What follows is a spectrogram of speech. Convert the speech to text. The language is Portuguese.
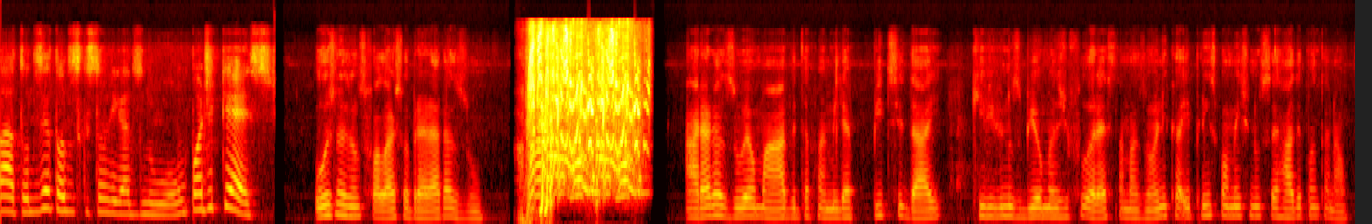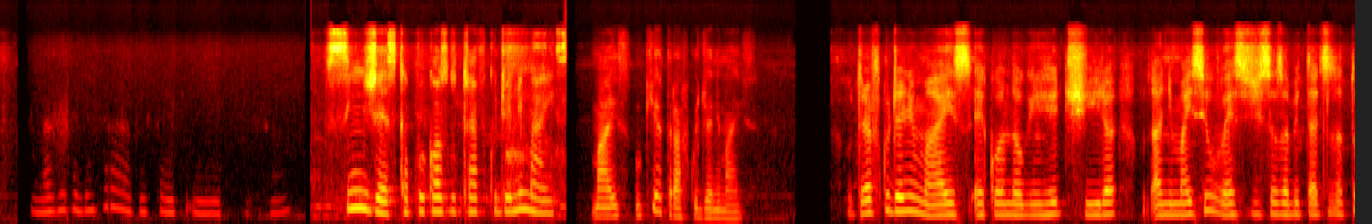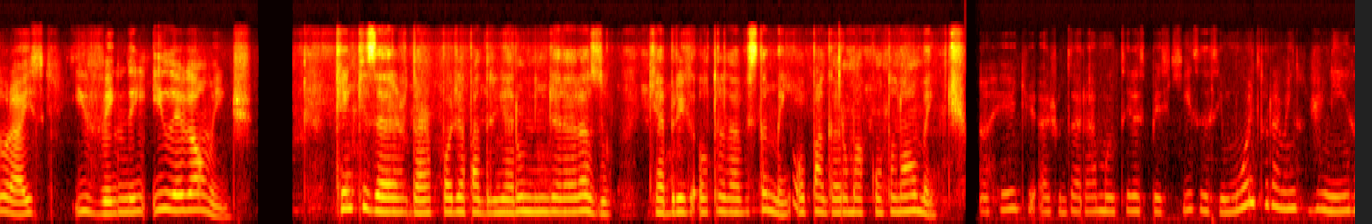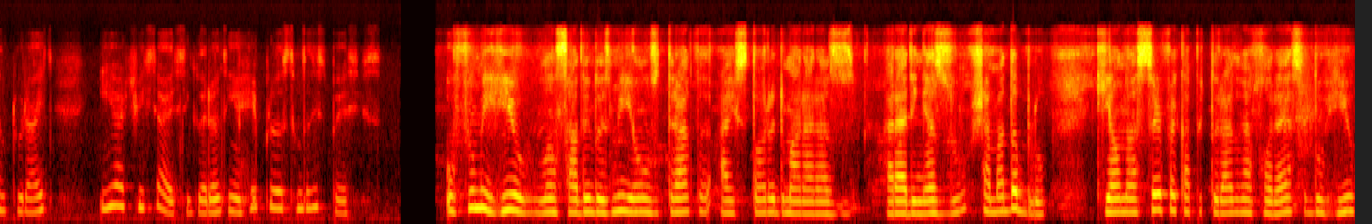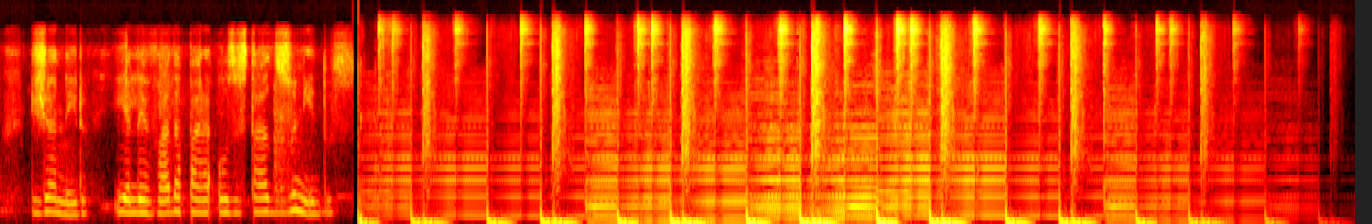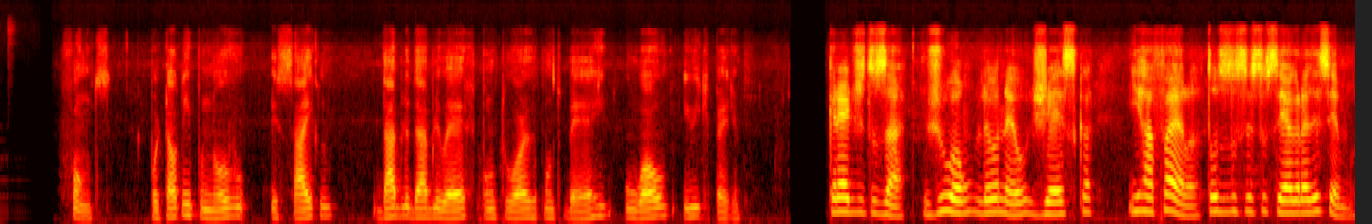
Olá a todos e a todas que estão ligados no On Podcast. Hoje nós vamos falar sobre a arara azul. A arara azul é uma ave da família Pitidae que vive nos biomas de floresta amazônica e principalmente no Cerrado e Pantanal. Sim, Jéssica, por causa do tráfico de animais. Mas o que é tráfico de animais? O tráfico de animais é quando alguém retira animais silvestres de seus habitats naturais e vendem ilegalmente. Quem quiser ajudar pode apadrinhar um ninho de arara azul, que abriga outras aves também, ou pagar uma conta anualmente. A rede ajudará a manter as pesquisas e monitoramento de ninhos naturais e artificiais que garantem a reprodução das espécies. O filme Rio, lançado em 2011, trata a história de uma arara azul, ararinha azul chamada Blue, que ao nascer foi capturada na floresta do Rio de Janeiro e é levada para os Estados Unidos. Fontes: Portal Tempo Novo, Recycling, wwf.org.br, UOL e Wikipedia. Créditos a João, Leonel, Jéssica e Rafaela. Todos do sexto C agradecemos.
